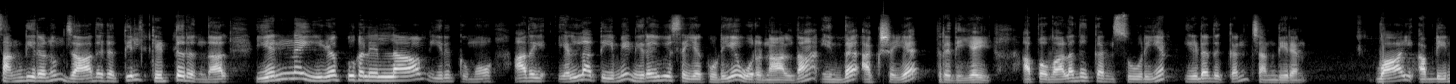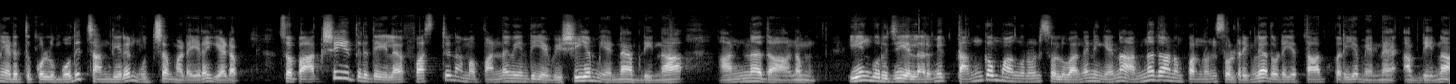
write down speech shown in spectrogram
சந்திரனும் ஜாதகத்தில் கெட்டிருந்தால் என்ன இழப்புகள் எல்லாம் இருக்குமோ அதை எல்லாத்தையுமே நிறைவு செய்யக்கூடிய ஒரு நாள் தான் இந்த அக்ஷய திருதியை. அப்போ வலது கண் சூரியன் இடது கண் சந்திரன். வாய் அப்படின்னு எடுத்துக்கொள்ளும் போது சந்திரன் உச்சமடைகிற இடம். ஸோ இப்போ அக்ஷய திருதியில ஃபர்ஸ்ட் நம்ம பண்ண வேண்டிய விஷயம் என்ன அப்படின்னா அன்னதானம். ஏன் குருஜி எல்லாருமே தங்கம் வாங்கணும்னு சொல்லுவாங்க? நீங்க என்ன அன்னதானம் பண்ணணும்னு சொல்றீங்களே அதோடைய தாத்பரியம் என்ன அப்படின்னா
